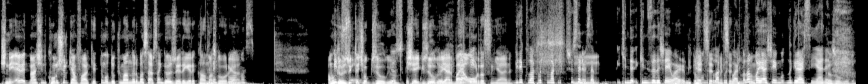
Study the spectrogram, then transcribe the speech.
Şimdi evet ben şimdi konuşurken fark ettim. O dokümanları basarsan gözlüğe de gerek kalmaz. Tabii, Doğru yani. olmaz. Ama Birisi- gözlük de çok güzel oluyor. Şey çok güzel oluyor. oluyor. Yani bayağı Sanki- oradasın yani. Bir de kulaklık kulaklık düşünsene Hmm. mesela ikinde, ikinizde de şey var mikrofonlu Headset, kulaklık var falan. falan. bayağı şey moduna girersin yani. Gaz oluyordu.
